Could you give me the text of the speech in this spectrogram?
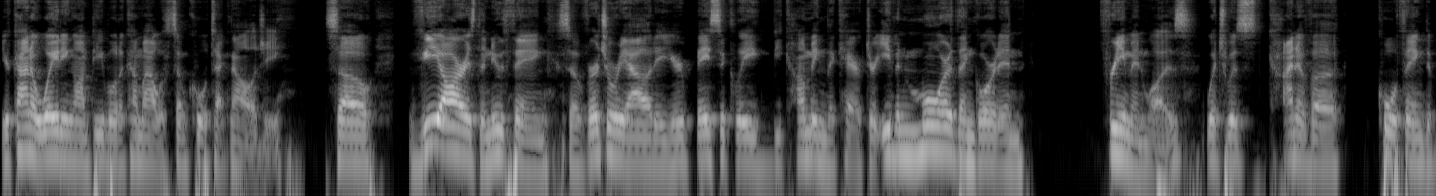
you're kind of waiting on people to come out with some cool technology. So VR is the new thing. So virtual reality, you're basically becoming the character even more than Gordon Freeman was, which was kind of a cool thing to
